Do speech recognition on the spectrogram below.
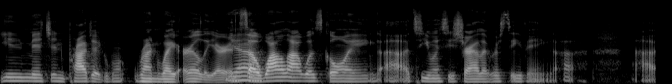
You mentioned Project Ru- Runway earlier, and Yeah. so while I was going uh, to UNC Charlotte, receiving. Uh, uh,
